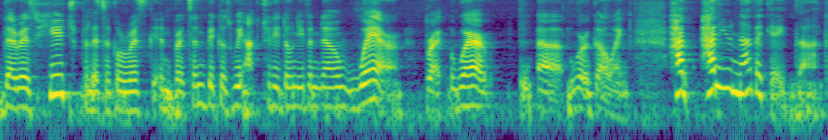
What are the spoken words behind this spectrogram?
There is huge political risk in Britain because we actually don't even know where, where uh, we're going. How, how do you navigate that?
